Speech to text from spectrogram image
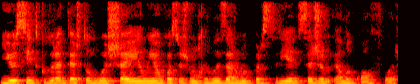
E eu sinto que durante esta lua cheia em Leão vocês vão realizar uma parceria, seja ela qual for.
